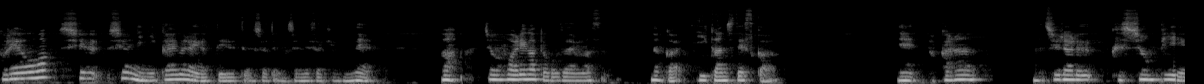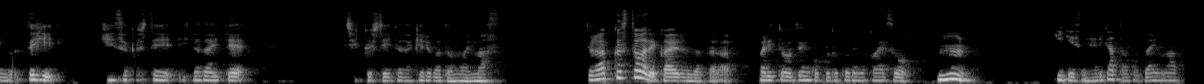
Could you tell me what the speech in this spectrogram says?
これを週週に2回ぐらいやっているっておっしゃってましたよね、先ほどね。あ、情報ありがとうございます。なんかいい感じですか？ね、わからんナチュラルクッションピーリング、ぜひ検索していただいて、チェックしていただければと思います。ドラッグストアで買えるんだったら、割と全国どこでも買えそう。うん。いいですね。ありがとうございます。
